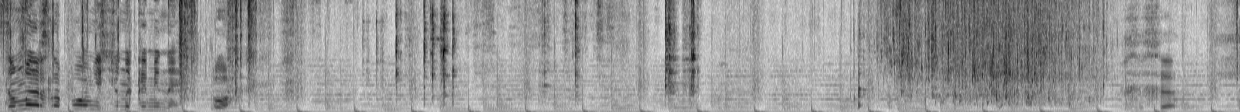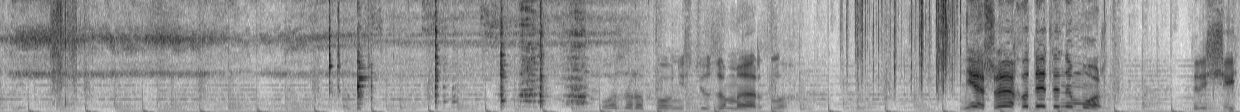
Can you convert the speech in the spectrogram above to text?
замерзла повністю на камінець. О! Хе-хе. Озеро повністю замерзло. Ні, ще ходити не можна. Тріщить.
